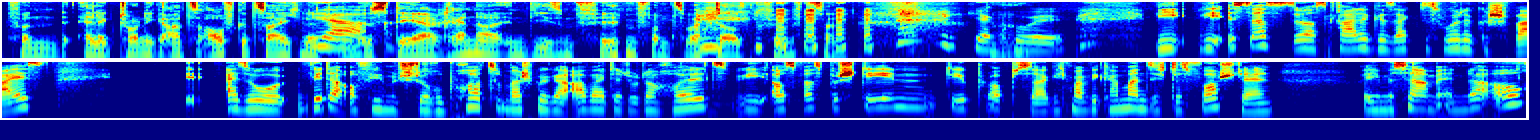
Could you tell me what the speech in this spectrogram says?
von Electronic Arts aufgezeichnet Ja. und ist der Renner in diesem Film von 2015. Ja, cool. Wie, wie ist das? Du hast gerade gesagt, es wurde geschweißt. Also wird da auch viel mit Styropor zum Beispiel gearbeitet oder Holz? Wie, aus was bestehen die Props, sage ich mal? Wie kann man sich das vorstellen? Weil die müssen ja am Ende auch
